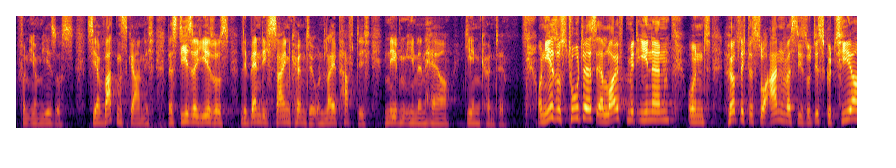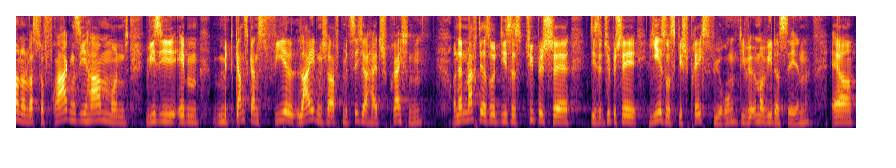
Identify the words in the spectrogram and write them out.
von ihrem Jesus. Sie erwarten es gar nicht, dass dieser Jesus lebendig sein könnte und leibhaftig neben ihnen hergehen könnte. Und Jesus tut es, er läuft mit ihnen und hört sich das so an, was sie so diskutieren und was für Fragen sie haben und wie sie eben mit ganz, ganz viel Leidenschaft, mit Sicherheit sprechen. Und dann macht er so dieses typische, diese typische Jesus-Gesprächsführung, die wir immer wieder sehen. Er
